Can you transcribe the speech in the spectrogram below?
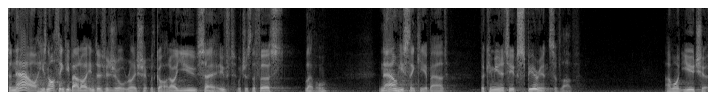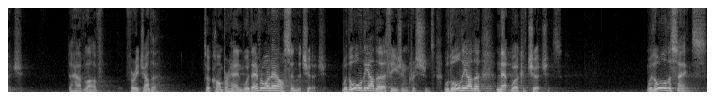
So now he's not thinking about our individual relationship with God. Are you saved? Which is the first level. Now he's thinking about the community experience of love. I want you, church, to have love for each other. to comprehend with everyone else in the church, with all the other Ephesian Christians, with all the other network of churches, with all the saints,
